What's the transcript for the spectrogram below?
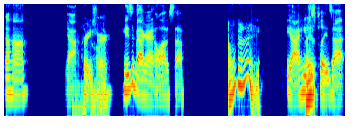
uh huh. Yeah, Oh pretty God. sure. He's a bad guy in a lot of stuff. Okay. Yeah, he I- just plays that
